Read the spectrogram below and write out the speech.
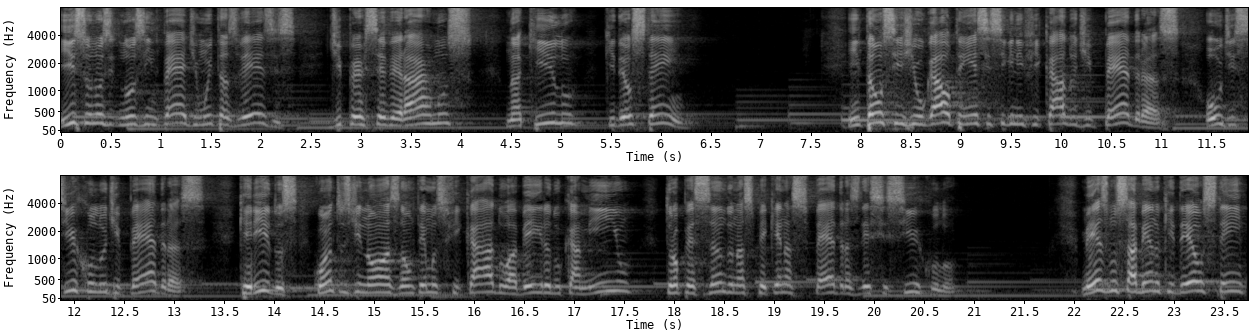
Isso nos, nos impede muitas vezes de perseverarmos naquilo que Deus tem. Então, se Gilgal tem esse significado de pedras ou de círculo de pedras, queridos, quantos de nós não temos ficado à beira do caminho, tropeçando nas pequenas pedras desse círculo? Mesmo sabendo que Deus tem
